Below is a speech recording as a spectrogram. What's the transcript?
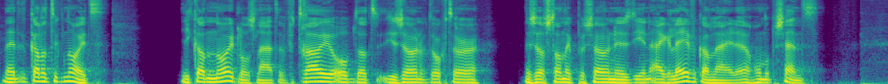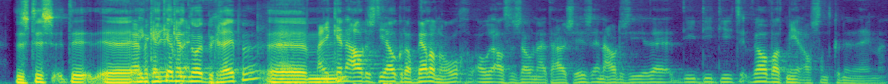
Nee, dat kan natuurlijk nooit. Je kan nooit loslaten. Vertrouw je op dat je zoon of dochter een zelfstandig persoon is die een eigen leven kan leiden? 100%. Dus het is, het, uh, ik, ik, heb het nooit begrepen. Ja, um, maar je kent ouders die elke dag bellen nog, als de zoon uit huis is. En ouders die, uh, die, die, die wel wat meer afstand kunnen nemen.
